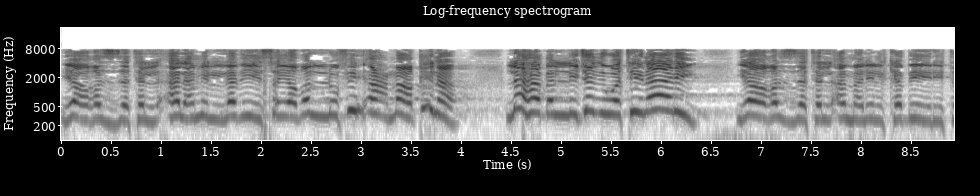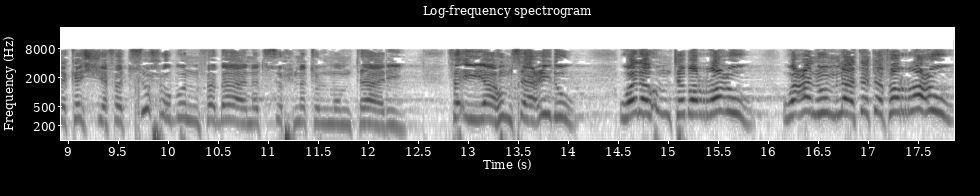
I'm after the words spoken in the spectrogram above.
يا غزة الألم الذي سيظل في أعماقنا لهبا لجذوة نار. يا غزة الأمل الكبير تكشفت سحب فبانت سحنة الممتار. فإياهم ساعدوا ولهم تبرعوا وعنهم لا تتفرعوا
